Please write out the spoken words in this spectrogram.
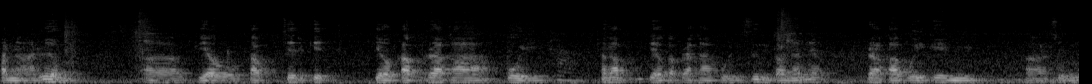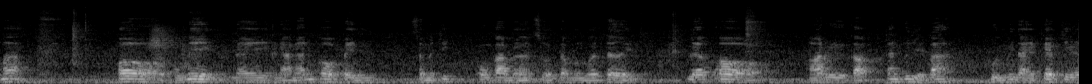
ปัญหาเรื่องเอเกี่ยวกับเศรษฐกิจ เกี่ยวกับราคาปุ๋ยนะครับเกี่ยวกับราคาปุ๋ย ซึ่งตอนนั้นเนี่ยราคาปุ๋ยเคมีสูงมาก ก็ผมเองในขณะนั้นก็เป็นสมาชิกองค์การบริหารส่วนตำบลหัวเตย แล้วก็หารือกับท่านผู้ใหญ่บ้าน คุณวินัยแก้วเชื้อ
